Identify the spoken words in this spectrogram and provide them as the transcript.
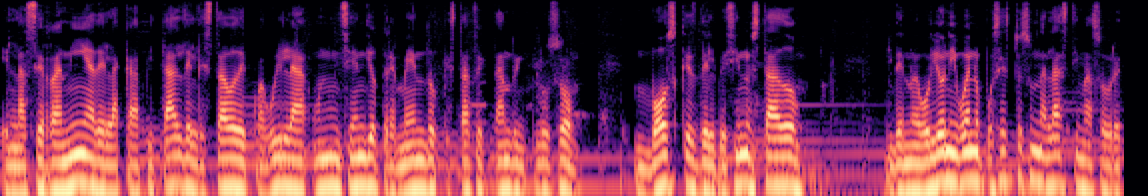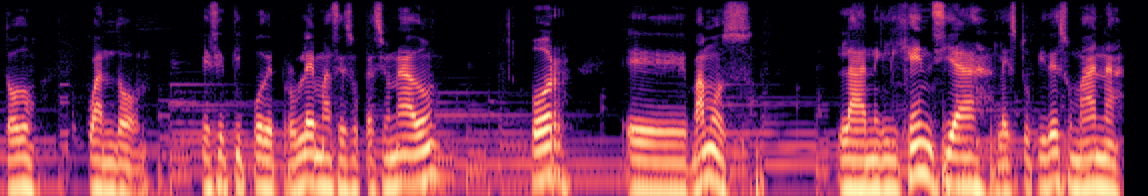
en la serranía de la capital del estado de Coahuila un incendio tremendo que está afectando incluso bosques del vecino estado de Nuevo León. Y bueno, pues esto es una lástima sobre todo cuando ese tipo de problemas es ocasionado por, eh, vamos, la negligencia, la estupidez humana.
